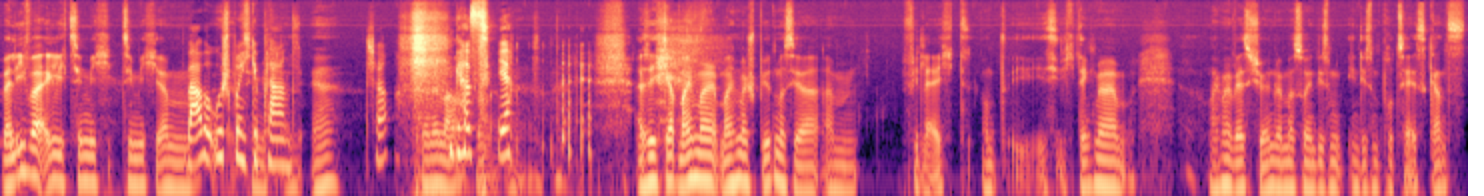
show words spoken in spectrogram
weil ich war eigentlich ziemlich, ziemlich. Ähm, war aber ursprünglich geplant. Ja. Schau. So eine Lampe, Gas, ja. Also ich glaube, manchmal, manchmal spürt man es ja ähm, vielleicht und ich, ich denke mir, manchmal wäre es schön, wenn man so in diesem, in diesem Prozess ganz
